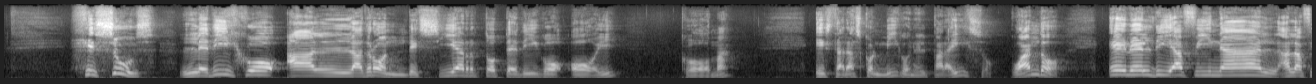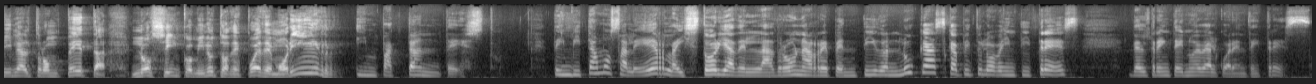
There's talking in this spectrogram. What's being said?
Jesús le dijo al ladrón, de cierto te digo hoy, coma, estarás conmigo en el paraíso. ¿Cuándo? En el día final, a la final trompeta, no cinco minutos después de morir. Impactante esto. Te invitamos a leer la historia del ladrón arrepentido en Lucas capítulo 23, del 39 al 43.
